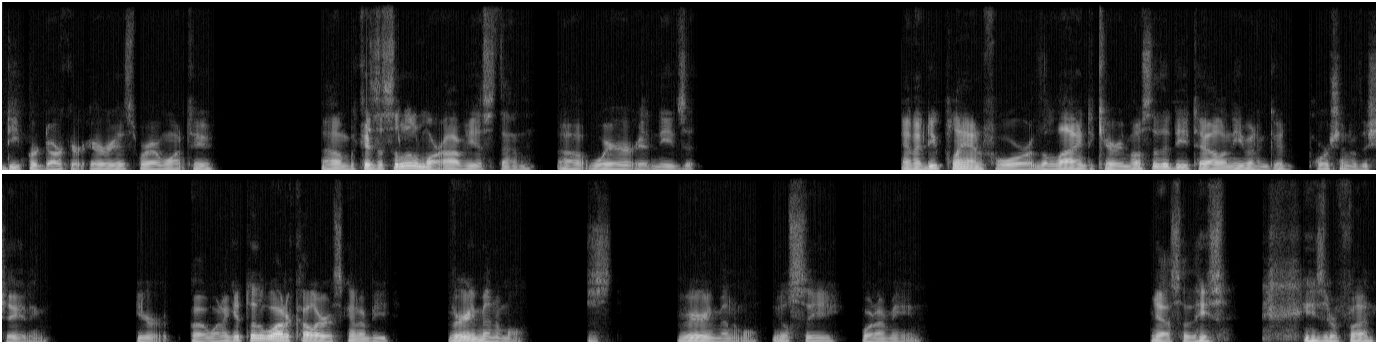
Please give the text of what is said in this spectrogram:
deeper, darker areas where I want to. Um, because it's a little more obvious then uh, where it needs it. And I do plan for the line to carry most of the detail and even a good portion of the shading here. But when I get to the watercolor, it's going to be very minimal. Just very minimal. You'll see what I mean. Yeah, so these these are fun.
